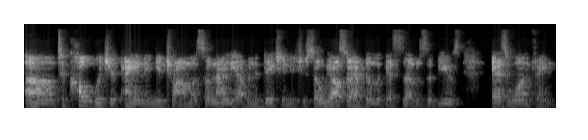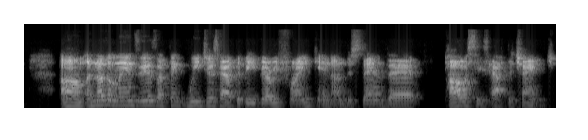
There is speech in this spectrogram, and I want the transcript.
um, to cope with your pain and your trauma. So now you have an addiction issue. So we also have to look at substance abuse as one thing. Um, another lens is I think we just have to be very frank and understand that policies have to change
